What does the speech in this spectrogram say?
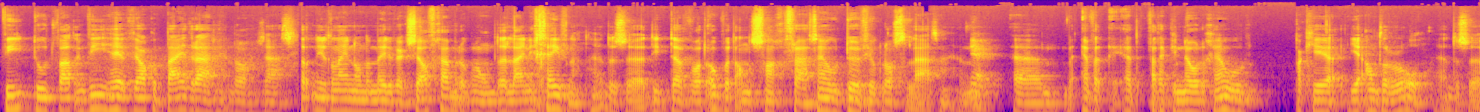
wie doet wat en wie heeft welke bijdrage in de organisatie. Dat niet alleen om de medewerker zelf gaat, maar ook om de leidinggevenden. Hè? Dus uh, die, daar wordt ook wat anders van gevraagd. Hè? Hoe durf je ook los te laten? En, ja. um, en wat, wat, heb je nodig? Hè? Hoe pak je je andere rol? Hè? Dus uh,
